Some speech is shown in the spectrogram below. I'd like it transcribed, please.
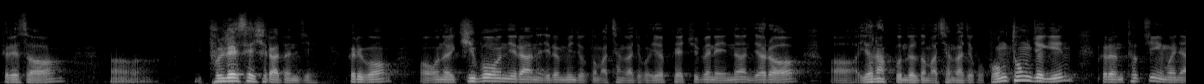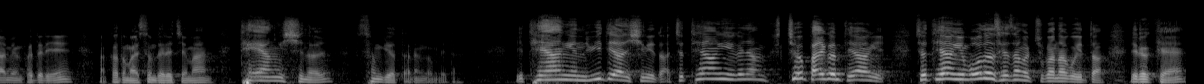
그래서 어, 블레셋이라든지 그리고 어, 오늘 기본이라는 이런 민족도 마찬가지고 옆에 주변에 있는 여러 어, 연합군들도 마찬가지고 공통적인 그런 특징이 뭐냐면 그들이 아까도 말씀드렸지만 태양 신을 섬겼다는 겁니다. 이 태양은 위대한 신이다. 저 태양이 그냥 저 밝은 태양이 저 태양이 모든 세상을 주관하고 있다. 이렇게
